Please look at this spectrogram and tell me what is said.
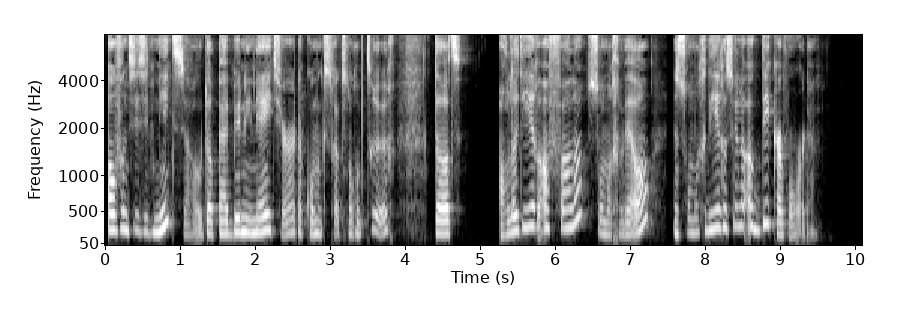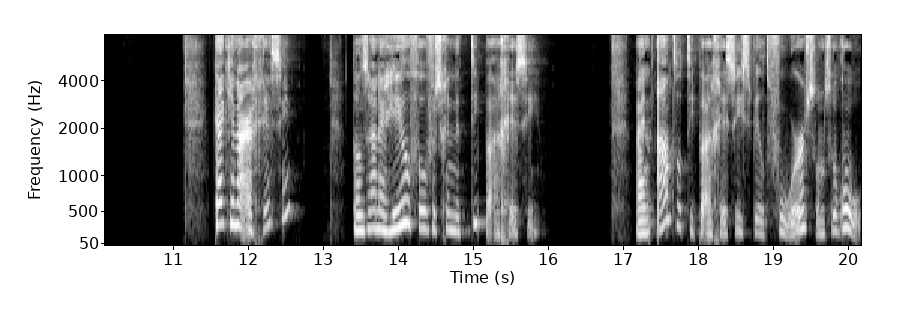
Overigens is het niet zo dat bij Bunny Nature, daar kom ik straks nog op terug, dat alle dieren afvallen, sommige wel, en sommige dieren zullen ook dikker worden. Kijk je naar agressie, dan zijn er heel veel verschillende typen agressie. Bij een aantal typen agressie speelt voer soms een rol.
